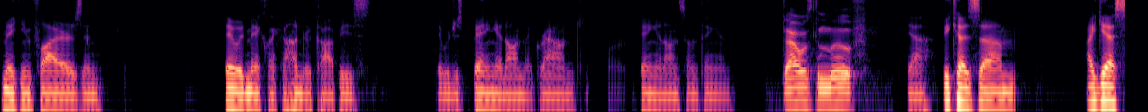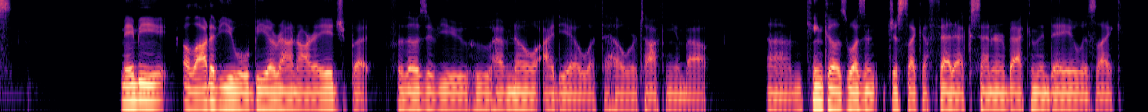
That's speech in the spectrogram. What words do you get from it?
were making flyers and they would make like a 100 copies. They would just bang it on the ground or bang it on something. And That was the move. yeah, because um, I guess maybe a lot of you will be around our age, but for those of you who have no idea what the hell we're talking about, um, Kinko's wasn't just like a FedEx center back in the day. It was like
